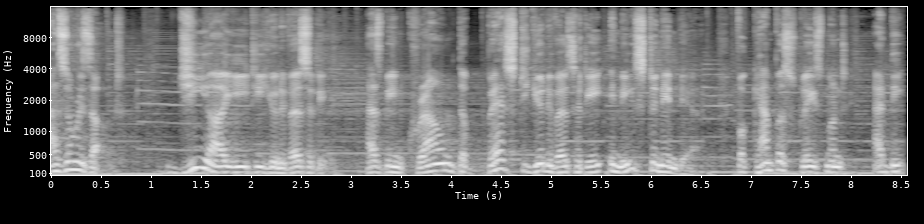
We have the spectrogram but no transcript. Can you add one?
As a result, GIET University has been crowned the best university in Eastern India for campus placement at the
